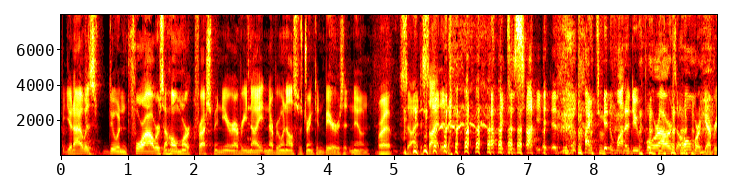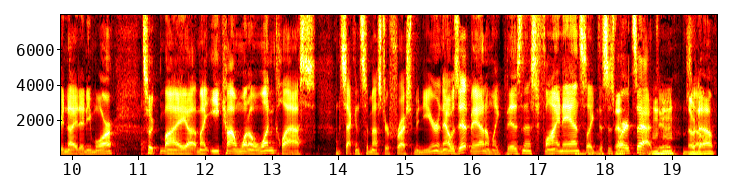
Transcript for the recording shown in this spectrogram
You know, I was doing four hours of homework freshman year every night, and everyone else was drinking beers at noon. Right. So I decided, I decided I didn't want to do four hours of homework every night anymore. Took my uh, my Econ 101 class second semester freshman year, and that was it, man. I'm like business, finance, like this is where it's at, dude. Mm-hmm. No doubt.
